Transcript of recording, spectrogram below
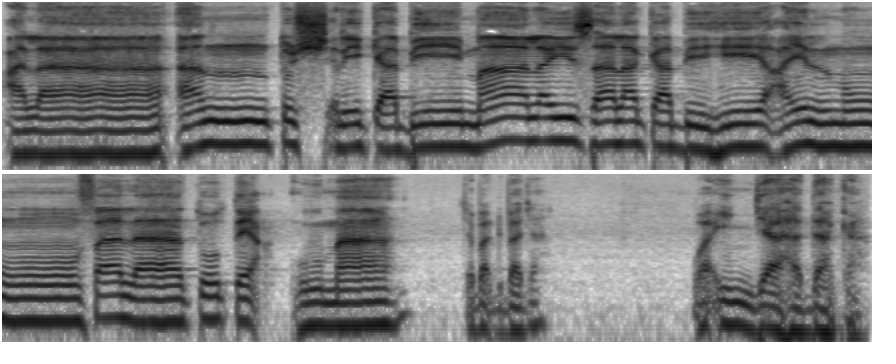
Ala an tusyrika bi ma laysa laka bihi ilmu fala tuti'huma. Coba dibaca. Wa in jahadaka.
